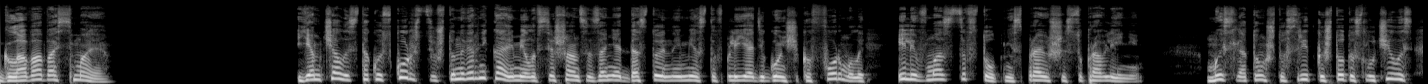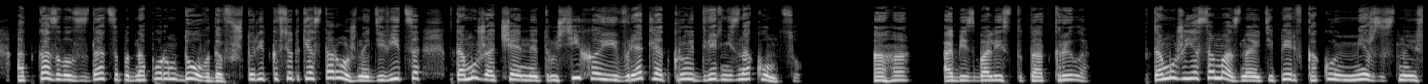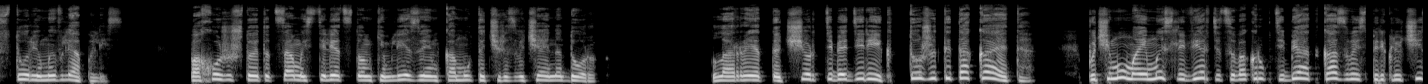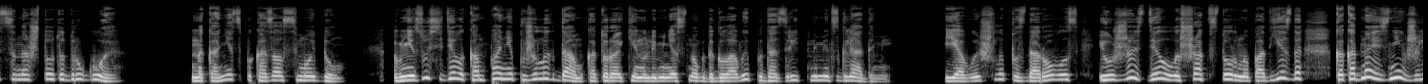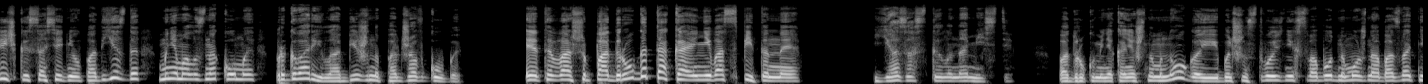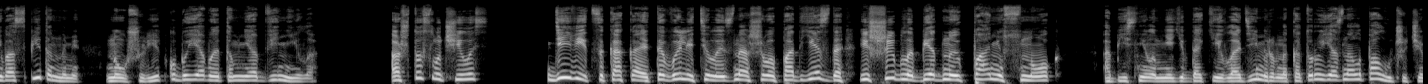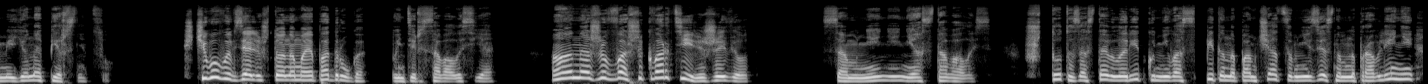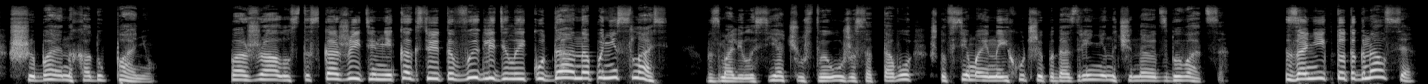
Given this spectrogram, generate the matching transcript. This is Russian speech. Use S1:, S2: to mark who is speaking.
S1: Глава восьмая. Я мчалась с такой скоростью, что наверняка имела все шансы занять достойное место в плеяде гонщиков формулы или вмазаться в столб, не справившись с управлением. Мысль о том, что с Риткой что-то случилось, отказывалась сдаться под напором доводов, что Ритка все-таки осторожная девица, к тому же отчаянная трусиха и вряд ли откроет дверь незнакомцу. Ага, а бейсболисту-то открыла. К тому же я сама знаю теперь, в какую мерзостную историю мы вляпались. Похоже, что этот самый стилет с тонким лезвием кому-то чрезвычайно дорог. «Лоретта, черт тебя дери, кто же ты такая-то? Почему мои мысли вертятся вокруг тебя, отказываясь переключиться на что-то другое?» Наконец показался мой дом. Внизу сидела компания пожилых дам, которые окинули меня с ног до головы подозрительными взглядами. Я вышла, поздоровалась и уже сделала шаг в сторону подъезда, как одна из них, жиличка из соседнего подъезда, мне малознакомая, проговорила, обиженно поджав губы. «Это ваша подруга такая невоспитанная?» Я застыла на месте. Подруг у меня, конечно, много, и большинство из них свободно можно обозвать невоспитанными, но уж Ритку бы я в этом не обвинила. «А что случилось?» «Девица какая-то вылетела из нашего подъезда и шибла бедную паню с ног объяснила мне Евдокия Владимировна, которую я знала получше, чем ее наперсницу. «С чего вы взяли, что она моя подруга?» – поинтересовалась я. «А она же в вашей квартире живет». Сомнений не оставалось. Что-то заставило Ритку невоспитанно помчаться в неизвестном направлении, сшибая на ходу паню. «Пожалуйста, скажите мне, как все это выглядело и куда она понеслась?» Взмолилась я, чувствуя ужас от того, что все мои наихудшие подозрения начинают сбываться. За ней кто-то гнался?»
